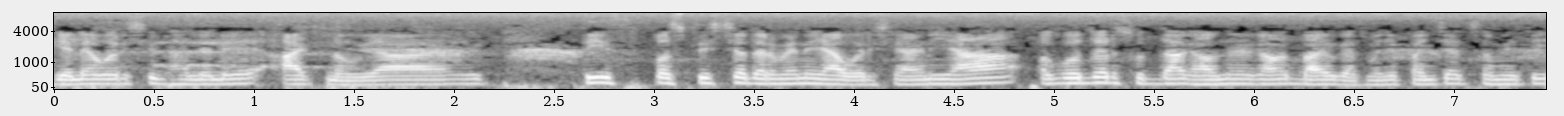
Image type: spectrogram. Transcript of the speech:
गेल्या वर्षी झालेले आठ नऊ या एक तीस पस्तीसच्या दरम्यान यावर्षी आणि या अगोदर सुद्धा घावनळे गावात बायोगॅस म्हणजे पंचायत समिती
